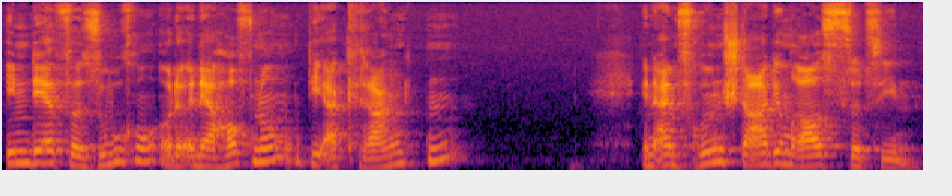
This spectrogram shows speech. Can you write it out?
in der Versuchung oder in der Hoffnung, die Erkrankten in einem frühen Stadium rauszuziehen.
